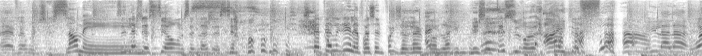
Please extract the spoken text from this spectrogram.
Euh, ben oui, je sais. Non, mais. C'est de la gestion, là, c'est de la gestion. Je t'appellerai la prochaine fois que j'aurai un problème. Mais j'étais sur un high de fou. Et là là, ouais,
